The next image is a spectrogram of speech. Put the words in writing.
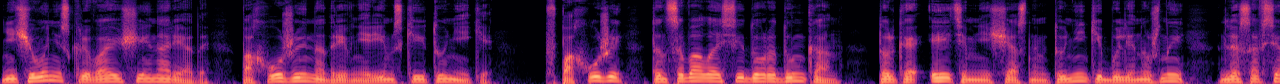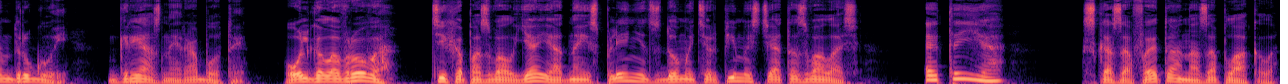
ничего не скрывающие наряды, похожие на древнеримские туники. В похожей танцевала Асидора Дункан, только этим несчастным туники были нужны для совсем другой, грязной работы. «Ольга Лаврова?» — тихо позвал я, и одна из пленниц Дома терпимости отозвалась. «Это я». Сказав это, она заплакала.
